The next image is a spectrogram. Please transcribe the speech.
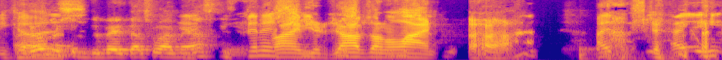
I know there's some debate. That's why I'm asking. he you. finished. Ryan, he your finished- job's on the line. I, I, he,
